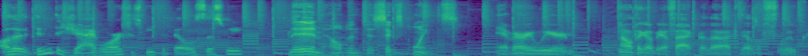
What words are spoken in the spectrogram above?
Although, didn't the Jaguars just beat the Bills this week? They did him them to six points. Yeah, very weird. I don't think it'll be a factor though. I think that was a fluke.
